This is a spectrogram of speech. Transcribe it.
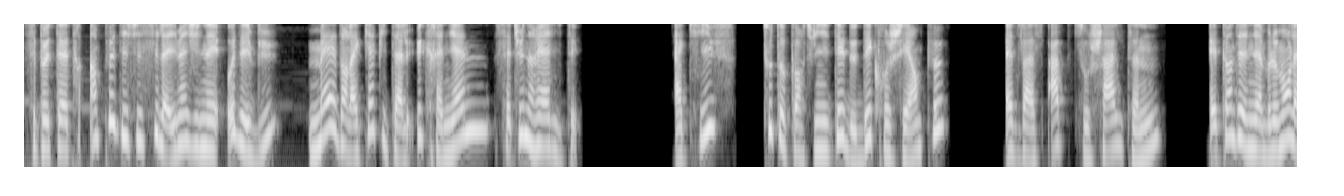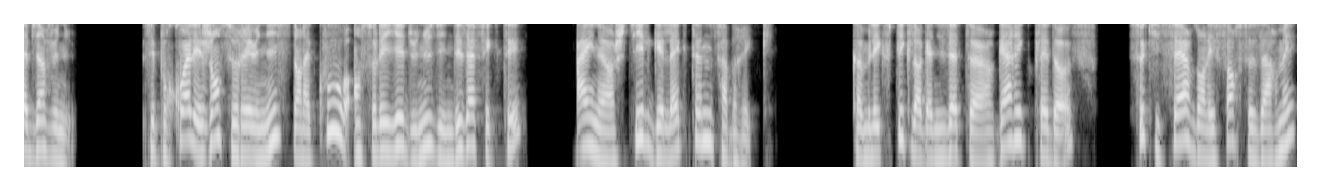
c'est peut-être un peu difficile à imaginer au début, mais dans la capitale ukrainienne, c'est une réalité. À Kiev, toute opportunité de décrocher un peu, etwas abzuschalten, est indéniablement la bienvenue. C'est pourquoi les gens se réunissent dans la cour ensoleillée d'une usine désaffectée, Einer Stillgelegten Fabrik. Comme l'explique l'organisateur Garik Pledov, ceux qui servent dans les forces armées,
